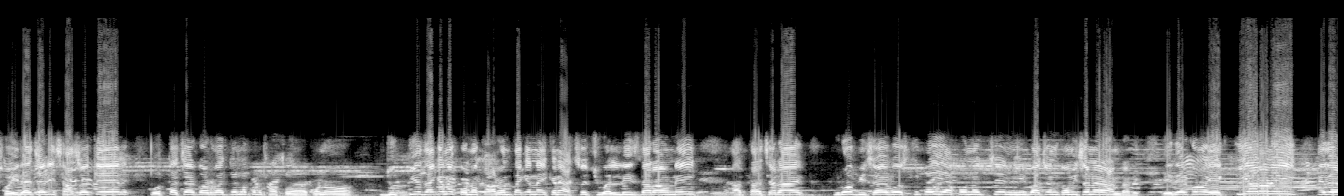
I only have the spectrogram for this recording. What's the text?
স্বৈরাচারী শাসকের অত্যাচার করবার জন্য কোনো কোনো যুক্তিও থাকে না, কোনো কারণ থাকে না। এখানে একশো চুয়াল্লিশ দ্বারাও নেই। আর তাছাড়া পুরো বিষয়বস্তুটাই এখন হচ্ছে নির্বাচন কমিশনের আন্ডারে এদের কোনো এখতিয়ারও নেই এদের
